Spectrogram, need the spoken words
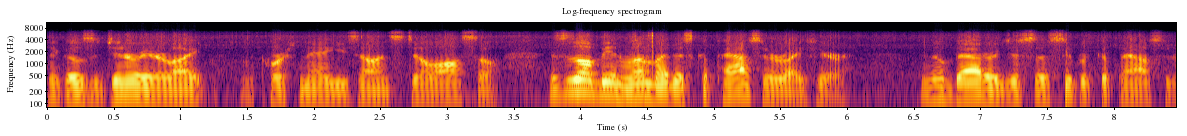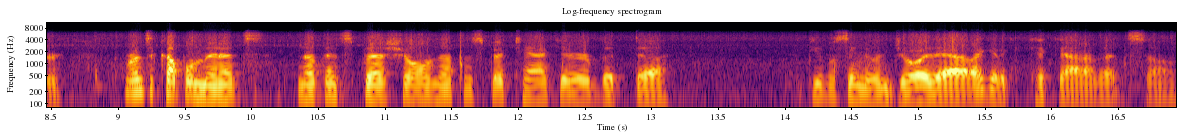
There goes the generator light. Of course, Maggie's on still also. This is all being run by this capacitor right here. No battery, just a supercapacitor. Runs a couple minutes. Nothing special, nothing spectacular, but uh, people seem to enjoy that. I get a kick out of it. So,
